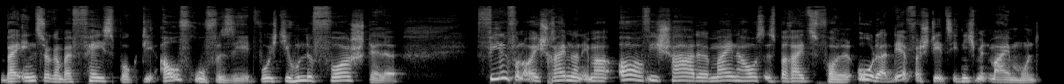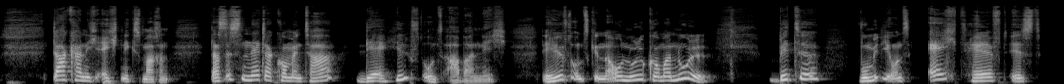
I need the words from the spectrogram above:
bei Instagram, bei Facebook die Aufrufe seht, wo ich die Hunde vorstelle, viele von euch schreiben dann immer, oh, wie schade, mein Haus ist bereits voll oder der versteht sich nicht mit meinem Hund. Da kann ich echt nichts machen. Das ist ein netter Kommentar, der hilft uns aber nicht. Der hilft uns genau 0,0. Bitte, womit ihr uns echt helft, ist,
